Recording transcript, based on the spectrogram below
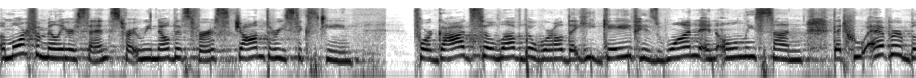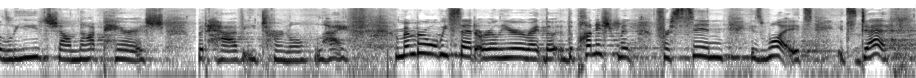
a more familiar sense, right, we know this verse, John 3:16. For God so loved the world that he gave his one and only Son, that whoever believes shall not perish, but have eternal life. Remember what we said earlier, right? The, the punishment for sin is what? It's, it's death.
